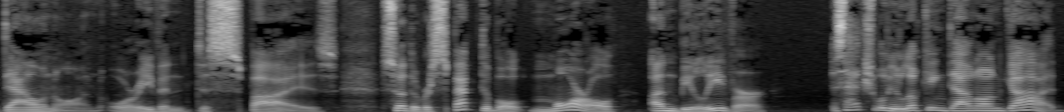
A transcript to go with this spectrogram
down on or even despise. So the respectable, moral unbeliever is actually looking down on God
